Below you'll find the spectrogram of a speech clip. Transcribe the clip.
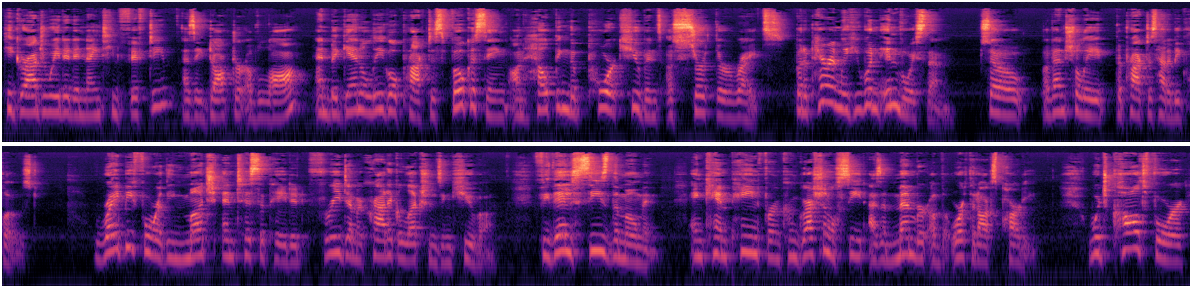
He graduated in 1950 as a doctor of law and began a legal practice focusing on helping the poor Cubans assert their rights. But apparently, he wouldn't invoice them, so eventually the practice had to be closed. Right before the much anticipated free democratic elections in Cuba, Fidel seized the moment and campaigned for a congressional seat as a member of the Orthodox Party, which called for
